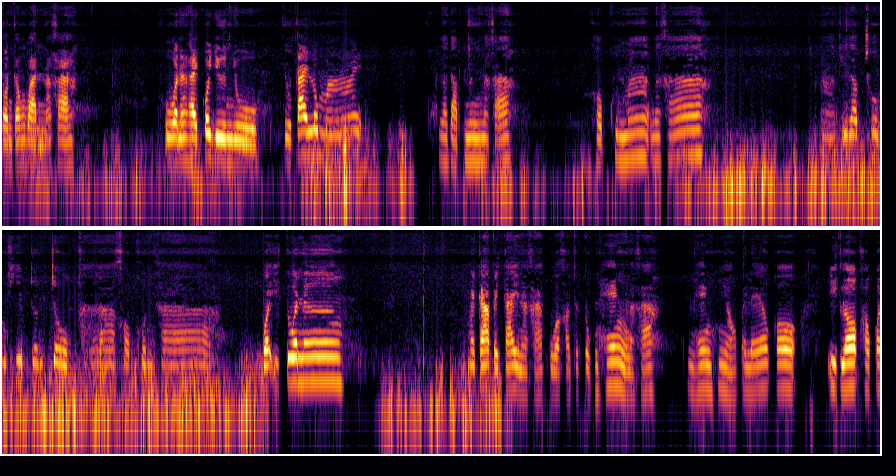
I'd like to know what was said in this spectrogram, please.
ตอนกลางวันนะคะครูวรรณไทยก็ยืนอยู่อยู่ใต้ร่มไม้ ระดับหนึ่งนะคะ ขอบคุณมากนะคะที่รับชมคลิปจนจบค่ะ ขอบคุณค่ะวัวอีกตัวหนึ่งไม่กล้าไปใกล้นะคะ กลัวเขาจะตกแห้งนะคะ มันแห้งเหี่ยวไปแล้วก็ อีกรอบเขาก็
